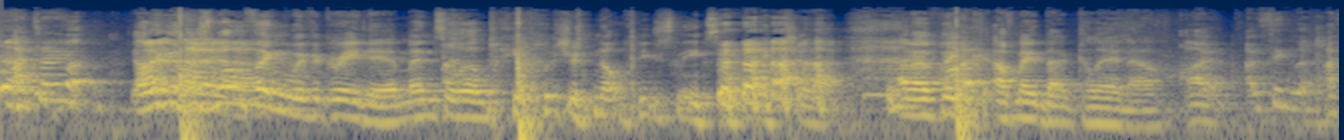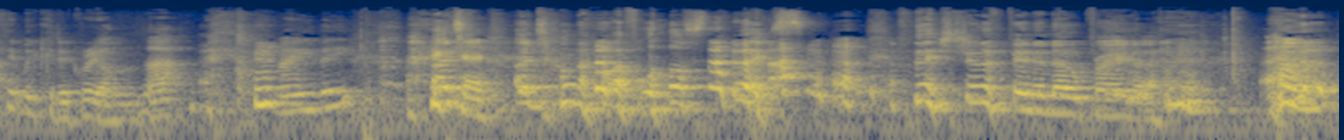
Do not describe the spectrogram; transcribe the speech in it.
I don't. I think if I- there's I- one thing we've agreed here: mental ill people should not be sneezing at each other, and I think I've made that clear now. I, I think that I think we could agree on that. Maybe. Okay. I, I don't know. I've lost this. This should have been a no-brainer. Um,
